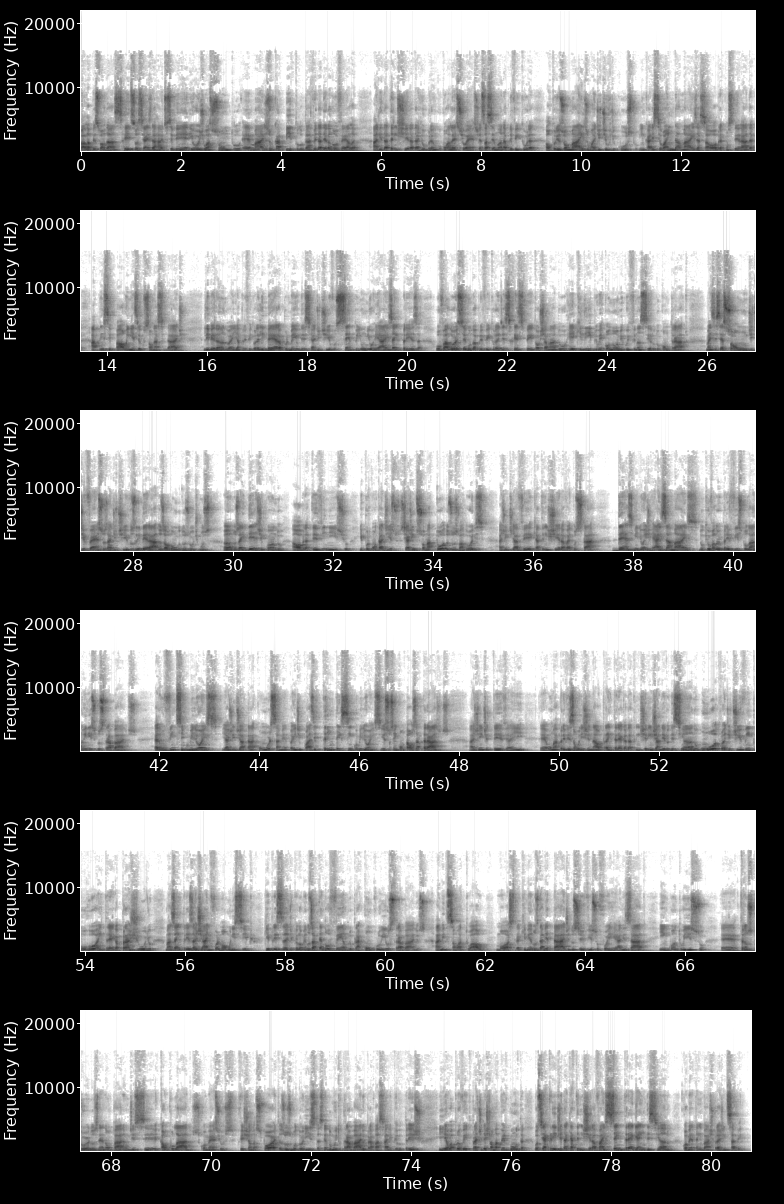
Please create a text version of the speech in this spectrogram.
Fala pessoal das redes sociais da Rádio CBN. Hoje o assunto é mais um capítulo da verdadeira novela ali da trincheira da Rio Branco com a Leste Oeste. Essa semana a prefeitura autorizou mais um aditivo de custo, encareceu ainda mais essa obra, considerada a principal em execução na cidade liberando aí a prefeitura libera por meio desse aditivo 101 mil reais à empresa. O valor, segundo a prefeitura, diz respeito ao chamado reequilíbrio econômico e financeiro do contrato, mas esse é só um de diversos aditivos liberados ao longo dos últimos anos, aí desde quando a obra teve início, e por conta disso, se a gente somar todos os valores, a gente já vê que a trincheira vai custar 10 milhões de reais a mais do que o valor previsto lá no início dos trabalhos. Eram 25 milhões e a gente já está com um orçamento aí de quase 35 milhões. Isso sem contar os atrasos. A gente teve aí é, uma previsão original para a entrega da trincheira em janeiro desse ano, um outro aditivo empurrou a entrega para julho, mas a empresa já informou ao município que precisa de pelo menos até novembro para concluir os trabalhos. A medição atual mostra que menos da metade do serviço foi realizado, e enquanto isso, é, transtornos né, não param de ser calculados. Comércios fechando as portas, os motoristas tendo muito trabalho para passar ali pelo trecho. E eu aproveito para te deixar uma pergunta: você acredita que a trincheira vai ser entregue ainda esse ano? Comenta aí embaixo para a gente saber.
